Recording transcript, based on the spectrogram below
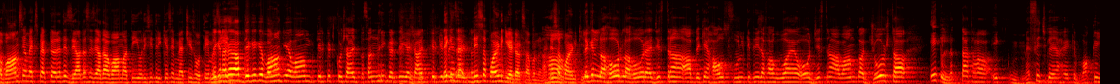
अवाम से हम एक्सपेक्ट कर रहे थे ज़्यादा से ज़्यादा अवाम आती और इसी तरीके से मैचेस होते हैं। लेकिन अगर आप देखें कि वहाँ की अवाम क्रिकेट को शायद पसंद नहीं करती या शायद क्रिकेट लेकिन डिसअपॉइंट किया डॉक्टर साहब उन्होंने डिसअपॉइंट हाँ, किया। लेकिन लाहौर लाहौर है जिस तरह आप देखें हाउसफुल कितनी दफ़ा हुआ है और जिस तरह आवाम का जोश था एक लगता था एक मैसेज गया है कि वाकई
